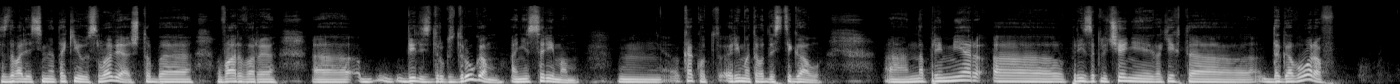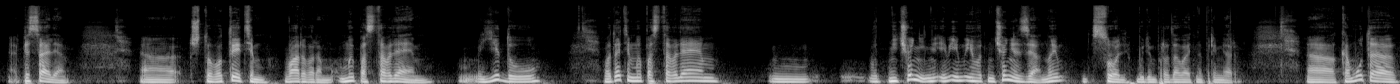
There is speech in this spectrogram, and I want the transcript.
создавались именно такие условия, чтобы варвары э, бились друг с другом, а не с Римом. Как вот Рим этого достигал? Э, например, э, при заключении каких-то договоров писали, э, что вот этим варварам мы поставляем еду, вот этим мы поставляем вот ничего, им, им вот ничего нельзя, но им соль будем продавать, например. А, кому-то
